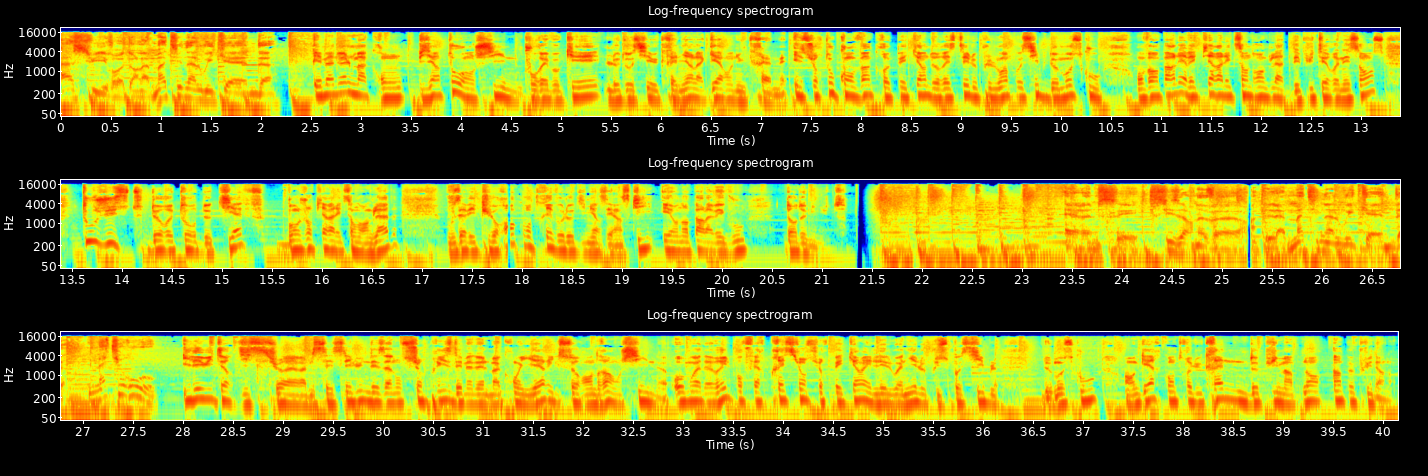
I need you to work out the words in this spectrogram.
À suivre dans la matinale week-end. Emmanuel Macron, bientôt en Chine pour évoquer le dossier ukrainien, la guerre en Ukraine, et surtout convaincre Pékin de rester le plus loin possible de Moscou. On va en parler avec Pierre-Alexandre Anglade, député Renaissance, tout juste de retour de Kiev. Bonjour Pierre-Alexandre Anglade. Vous avez pu rencontrer Volodymyr Zelensky et on en parle avec vous dans deux minutes. RMC, 6h-9h, la matinale week-end. Mathieu Rouault. Il est 8h10 sur RMC. C'est l'une des annonces surprises d'Emmanuel Macron hier. Il se rendra en Chine au mois d'avril pour faire pression sur Pékin et l'éloigner le plus possible de Moscou, en guerre contre l'Ukraine depuis maintenant un peu plus d'un an.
